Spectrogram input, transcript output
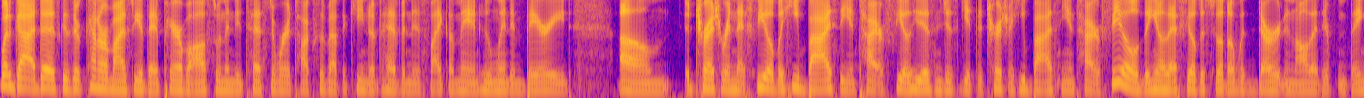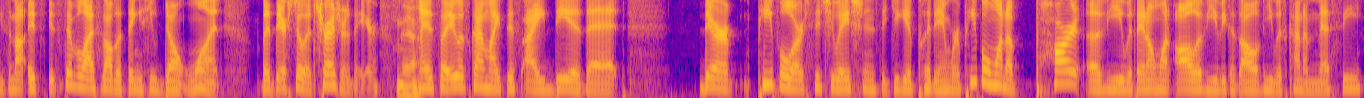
what God does because it kind of reminds me of that parable also in the New Testament where it talks about the kingdom of heaven is like a man who went and buried um, a treasure in that field, but he buys the entire field. He doesn't just get the treasure; he buys the entire field. You know, that field is filled up with dirt and all that different things, and all, it symbolizes all the things you don't want, but there's still a treasure there. Yeah. And so it was kind of like this idea that there are people or situations that you get put in where people want a part of you, but they don't want all of you because all of you is kind of messy.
